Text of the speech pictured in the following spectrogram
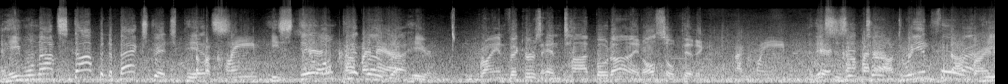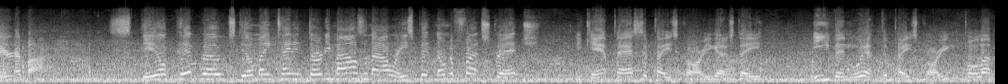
And he will not stop in the backstretch pits. clean He's still on pit road out. right here. Brian Vickers and Todd Bodine also pitting. And this is in turn out. three and four Stop right in here. Still pit road, still maintaining 30 miles an hour. He's pitting on the front stretch. You can't pass the pace car. You got to stay even with the pace car. You can pull up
